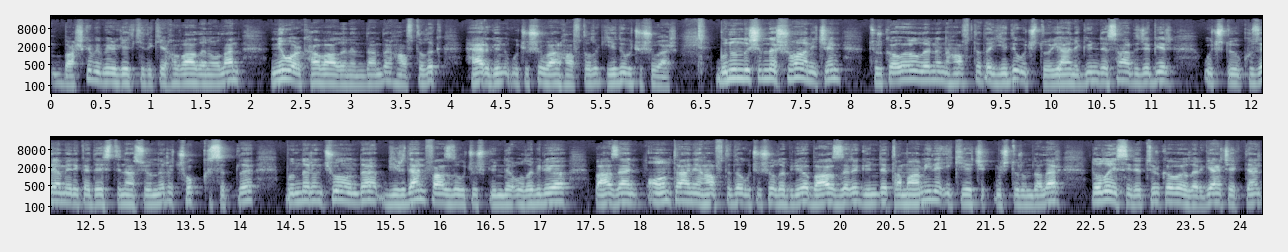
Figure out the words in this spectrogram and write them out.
başka bir bölgedeki havaalanı olan Newark Havaalanı'ndan da haftalık her gün uçuşu var. Haftalık 7 uçuşu var. Bunun dışında şu an için Türk Hava Yolları'nın haftada 7 uçtuğu yani günde sadece bir uçtuğu Kuzey Amerika destinasyonları çok kısıtlı. Bunların çoğunda birden fazla uçuş günde olabiliyor. Bazen 10 tane haftada uçuş olabiliyor. Bazıları günde tamamıyla ikiye çıkmış durumdalar. Dolayısıyla Türk Hava Yolları gerçekten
